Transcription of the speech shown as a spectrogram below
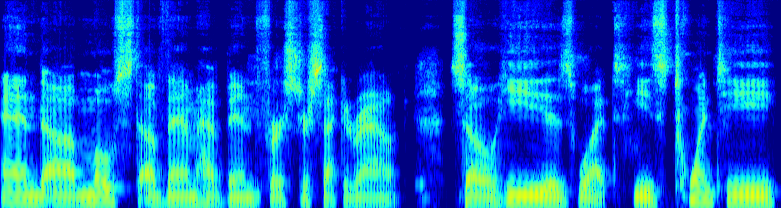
and uh, most of them have been first or second round. So he is what? He's 20,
